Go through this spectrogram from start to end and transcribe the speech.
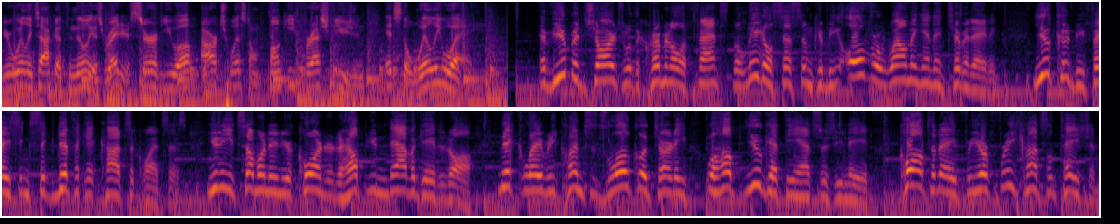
your Willy Taco Familia is ready to serve you up our twist on funky, fresh fusion. It's the Willy way. If you've been charged with a criminal offense, the legal system can be overwhelming and intimidating. You could be facing significant consequences. You need someone in your corner to help you navigate it all. Nick Lavery, Clemson's local attorney, will help you get the answers you need. Call today for your free consultation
